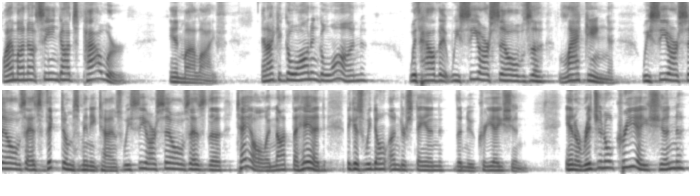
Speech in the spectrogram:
Why am I not seeing God's power in my life? And I could go on and go on with how that we see ourselves uh, lacking we see ourselves as victims many times. We see ourselves as the tail and not the head because we don't understand the new creation. In original creation,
